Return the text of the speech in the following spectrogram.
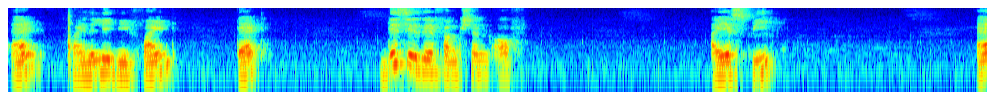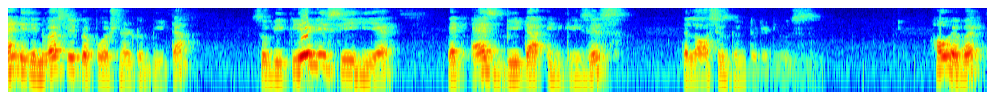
and finally we find that this is a function of ISP and is inversely proportional to beta. So we clearly see here that as beta increases, the loss is going to reduce. However,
